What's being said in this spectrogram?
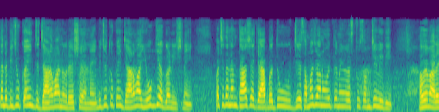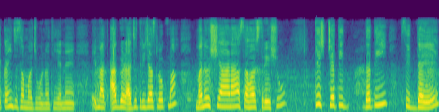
તને બીજું કંઈ જ જાણવાનું રહેશે નહીં. બીજું તું કંઈ જાણવા યોગ્ય ગણીશ નહીં. પછી તને એમ થશે કે આ બધું જે સમજવાનું હોય તે મેં વસ્તુ સમજી લીધી. હવે મારે કંઈ જ સમજવું નથી. અને એમાં આગળ આજે ત્રીજા શ્લોકમાં, મનુષ્યાણા સહસ્ત્રેશુ કિશ્ચતિ દતી સિદ્ધયે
